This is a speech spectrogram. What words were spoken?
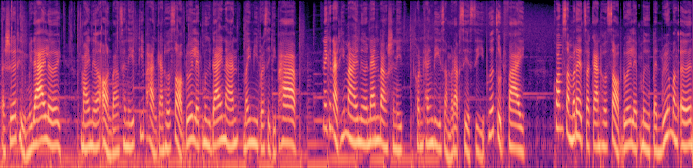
แต่เชื่อถือไม่ได้เลย ไม้เนื้ออ่อนบางชนิดที่ผ่านการทดสอบด้วยเล็บมือได้นั้น ไม่มีประสิทธิภาพ ในขณะที่ไม้เนื้อแน่นบางชนิดค่อนข้างดีสำหรับเสียดสีเพื่อจุดไฟ ความสำเร็จจากการทดสอบด้วยเล็บมือเป็นเรื่องบังเอิญ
